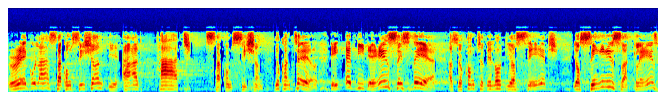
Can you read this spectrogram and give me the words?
regular circumcision. He had heart circumcision. You can tell the evidence is there. As you come to the Lord, you're saved. Your sins are cleansed.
